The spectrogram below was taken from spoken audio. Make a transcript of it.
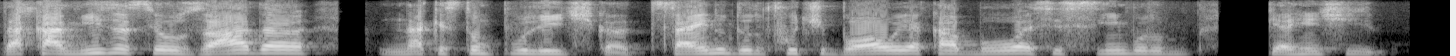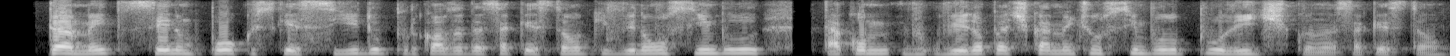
da camisa ser usada na questão política, saindo do futebol e acabou esse símbolo que a gente também tá sendo um pouco esquecido por causa dessa questão que virou um símbolo, tá, virou praticamente um símbolo político nessa questão.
